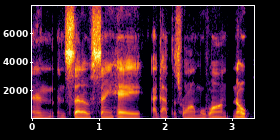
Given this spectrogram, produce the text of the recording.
And instead of saying, "Hey, I got this wrong, move on," nope,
